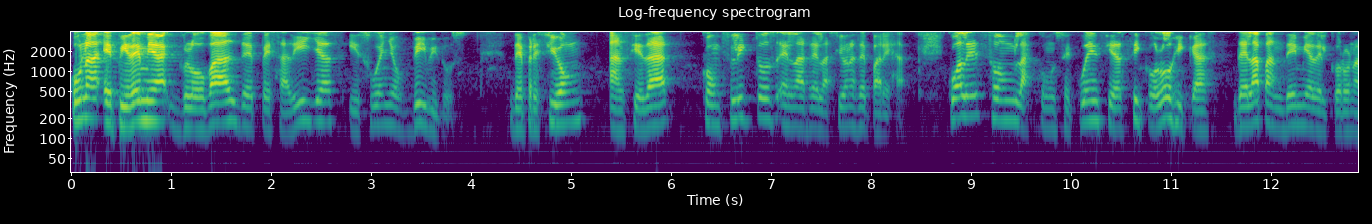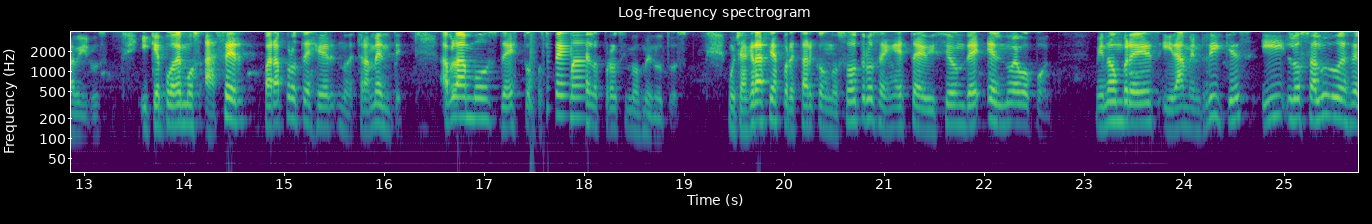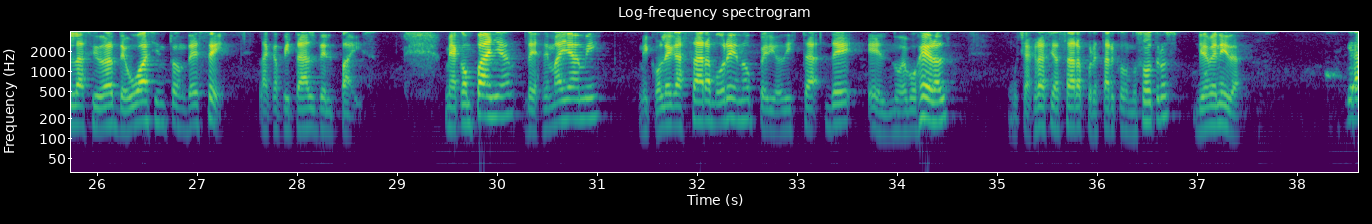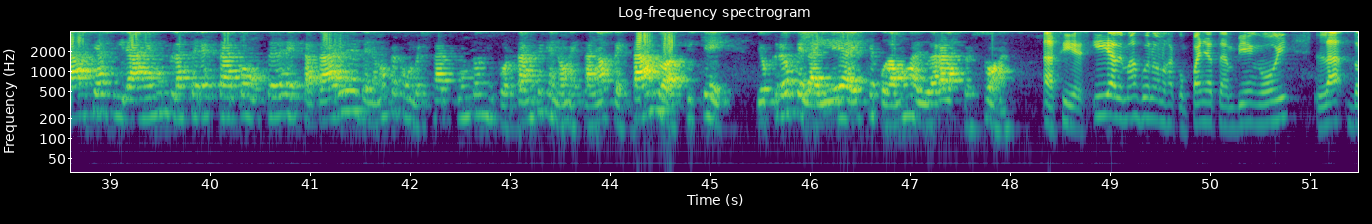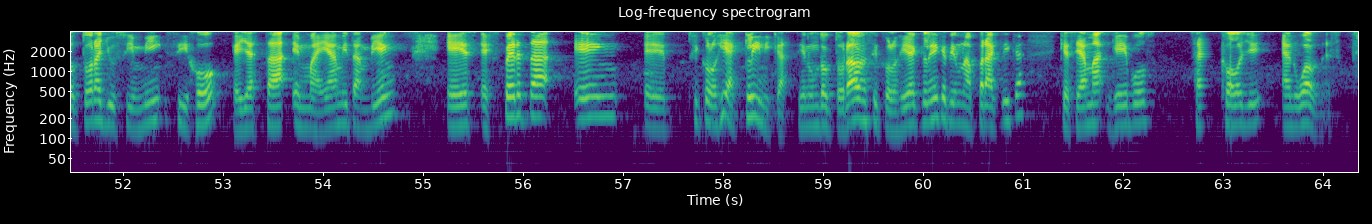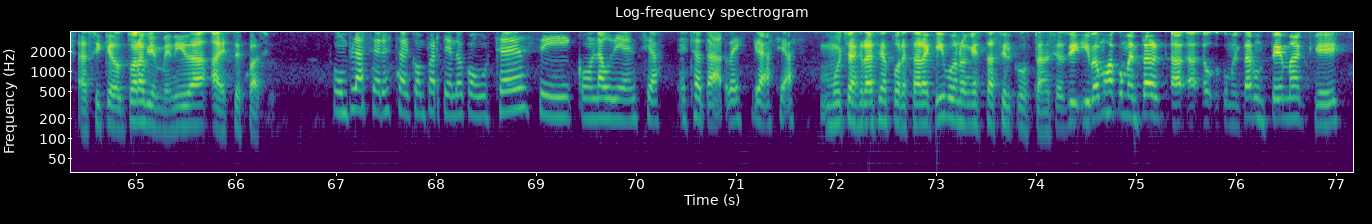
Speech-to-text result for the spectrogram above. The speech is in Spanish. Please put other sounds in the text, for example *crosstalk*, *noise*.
Una epidemia global de pesadillas y sueños vívidos, depresión, ansiedad, conflictos en las relaciones de pareja. ¿Cuáles son las consecuencias psicológicas de la pandemia del coronavirus? ¿Y qué podemos hacer para proteger nuestra mente? Hablamos de estos temas en los próximos minutos. Muchas gracias por estar con nosotros en esta edición de El Nuevo Pod. Mi nombre es Iram Enríquez y los saludo desde la ciudad de Washington, D.C., la capital del país. Me acompaña desde Miami mi colega Sara Moreno, periodista de El Nuevo Herald. Muchas gracias, Sara, por estar con nosotros. Bienvenida. Gracias, Irán. Es un placer estar con ustedes esta tarde. Tenemos que conversar puntos importantes que nos están afectando, así que yo creo que la idea es que podamos ayudar a las personas. Así es. Y además, bueno, nos acompaña también hoy la doctora Yusimi Sijo. Ella está en Miami también. Es experta en eh, psicología clínica, tiene un doctorado en psicología clínica, tiene una práctica que se llama Gables Psychology and Wellness. Así que doctora, bienvenida a este espacio. Un placer estar compartiendo con ustedes y con la audiencia esta tarde. Gracias. Muchas gracias por estar aquí, bueno, en estas circunstancias. Y, vamos a comentar, a, comentar un tema que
